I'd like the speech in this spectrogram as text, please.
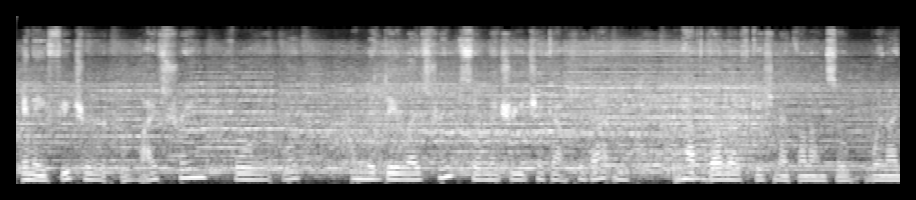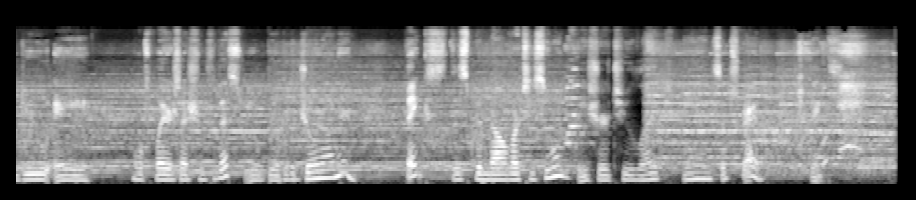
in a future live stream for like a midday live stream. So make sure you check out for that and and have the bell notification icon on so when I do a multiplayer session for this, you'll be able to join on in. Thanks. This has been Malavar TC1. Be sure to like and subscribe. Thanks.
